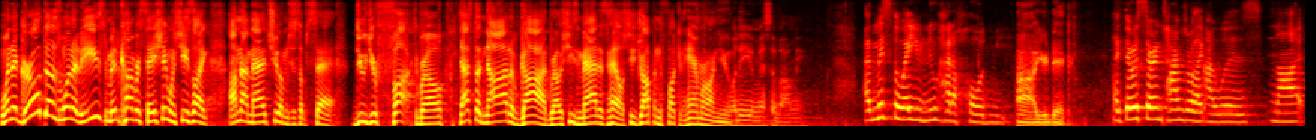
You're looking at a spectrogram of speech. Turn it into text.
When a girl does one of these mid conversation, when she's like, I'm not mad at you, I'm just upset. Dude, you're fucked, bro. That's the nod of God, bro. She's mad as hell. She's dropping the fucking hammer on you. What do you miss about me? I miss the way you knew how to hold me. Ah, your dick. Like there was certain times where like I was not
